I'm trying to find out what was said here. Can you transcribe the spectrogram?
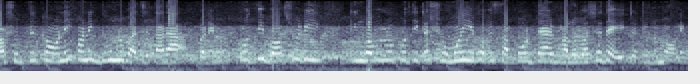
দর্শকদেরকে অনেক অনেক ধন্যবাদ যে তারা মানে প্রতি বছরই কিংবা প্রতিটা সময় এভাবে সাপোর্ট দেয় আর ভালোবাসা দেয়। এটার জন্য আমি অনেক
